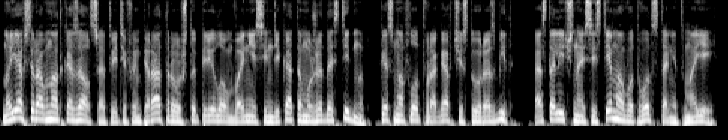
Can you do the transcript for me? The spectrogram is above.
Но я все равно отказался, ответив императору, что перелом в войне с синдикатом уже достигнут, космофлот врага вчистую разбит, а столичная система вот-вот станет моей.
